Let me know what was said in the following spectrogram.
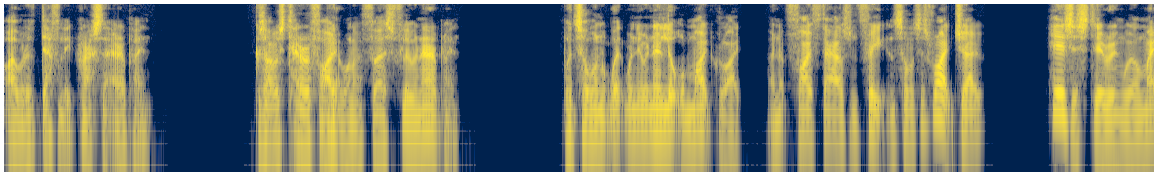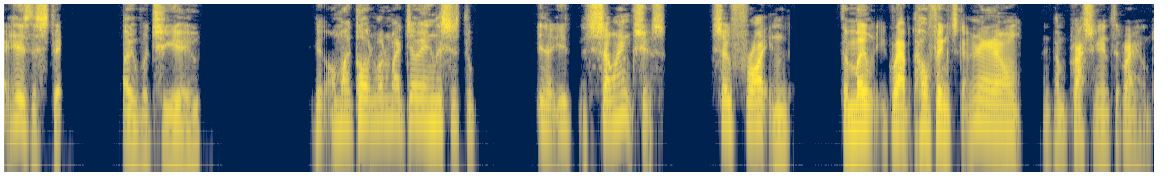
I would have definitely crashed that airplane because I was terrified yeah. when I first flew an airplane. When someone, went when you're in a little microlight and at 5,000 feet and someone says, right, Joe, here's the steering wheel, mate. Here's the stick over to you. You think, oh my God, what am I doing? This is the, you know, you're so anxious, so frightened. The moment you grab the whole thing's going and come crashing into the ground.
